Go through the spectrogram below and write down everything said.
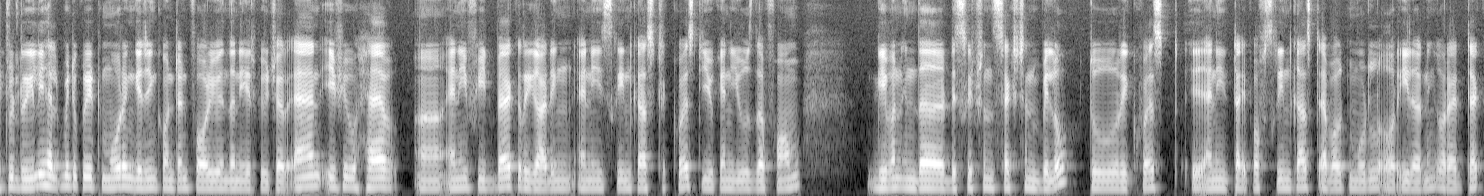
it will really help me to create more engaging content for you in the near future and if you have uh, any feedback regarding any screencast request you can use the form given in the description section below to request any type of screencast about Moodle or e-learning or edtech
